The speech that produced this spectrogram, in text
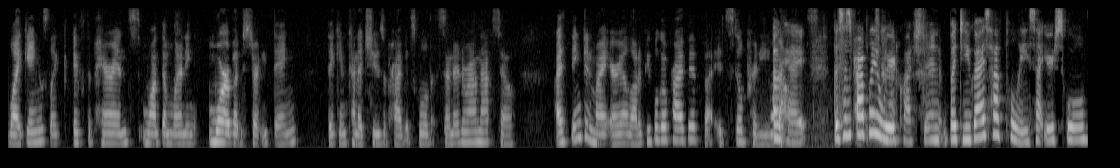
likings. Like if the parents want them learning more about a certain thing, they can kind of choose a private school that's centered around that. So. I think in my area, a lot of people go private, but it's still pretty Okay. balanced. This is probably a weird question, but do you guys have police at your school?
